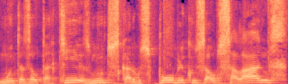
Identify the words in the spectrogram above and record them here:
muitas autarquias, muitos cargos públicos, altos salários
